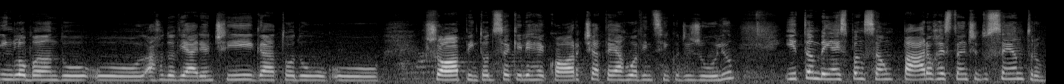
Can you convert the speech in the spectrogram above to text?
englobando o, a rodoviária antiga, todo o, o shopping, todo aquele recorte até a rua 25 de julho e também a expansão para o restante do centro,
